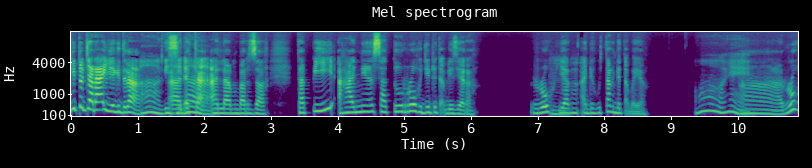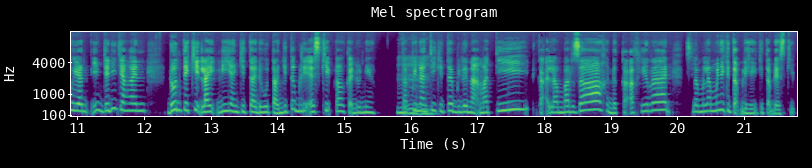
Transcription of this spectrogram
gitu caraya gitu lah Ah, visit uh, dekat alam barzakh. Tapi hanya satu roh je dia tak boleh ziarah. Roh Hmm. hmm. yang ada hutang dia tak bayar. Oh, eh. Ah, roh yang eh, jadi jangan don't take it lightly yang kita ada hutang. Kita boleh escape tau kat dunia. Mm, Tapi mm, nanti kita bila nak mati dekat alam barzakh, dekat akhirat, selama-lamanya kita tak boleh kita tak boleh escape.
